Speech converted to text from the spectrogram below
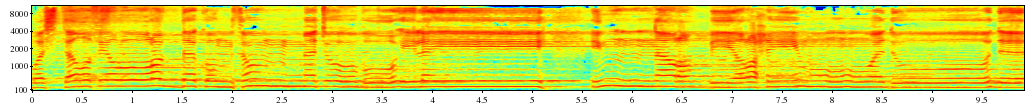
واستغفروا ربكم ثم توبوا إليه. إن ربي رحيم ودود.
